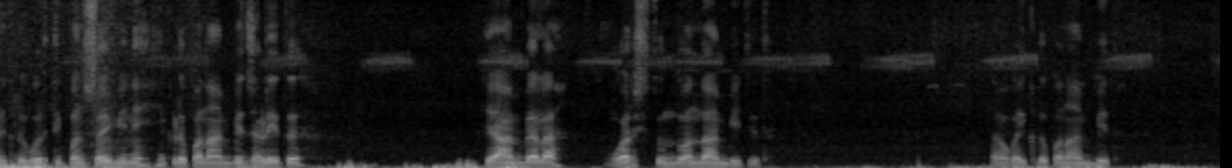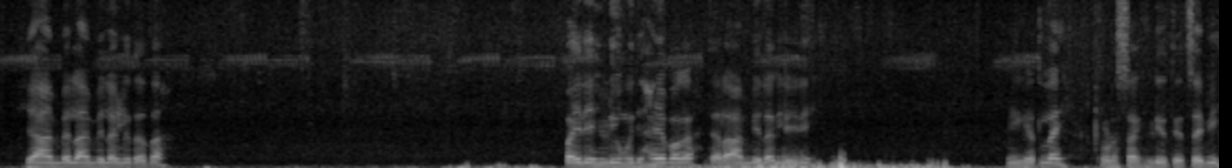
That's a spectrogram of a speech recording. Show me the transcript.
इकडे वरती पण सोयाबीन आहे. इकडे पण आंबे झाड येतं या आंब्याला वर्षातून दोनदा आंबे येतात. का बघा इकडे पण आंबे आहेत. ह्या आंब्याला आंबे लागलेत आता. पहिल्या व्हिडिओमध्ये आहे बघा त्याला आंबे लागलेली. मी घेतलाय. थोडासा व्हिडिओ त्याचा बी.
